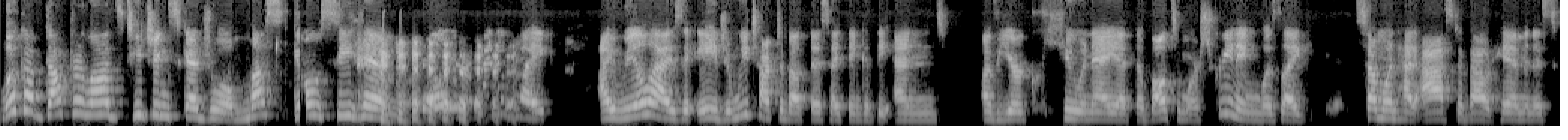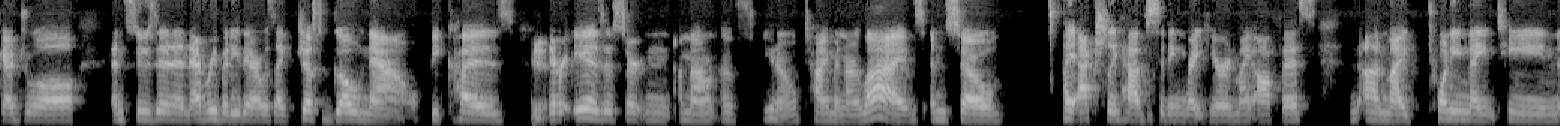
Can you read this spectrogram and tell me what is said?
Look up Dr. Lad's teaching schedule. Must go see him. Know, kind of like I realized the age, and we talked about this. I think at the end of your Q and A at the Baltimore screening was like someone had asked about him and his schedule and Susan and everybody there was like, just go now because yeah. there is a certain amount of, you know, time in our lives. And so I actually have sitting right here in my office on my 2019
